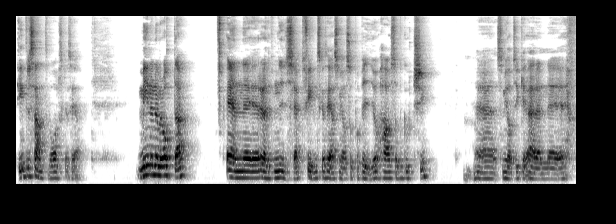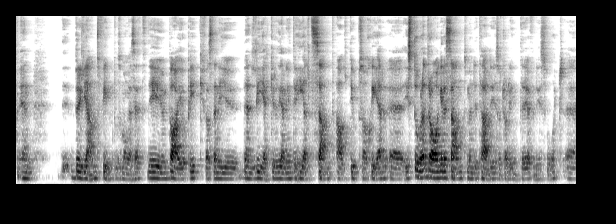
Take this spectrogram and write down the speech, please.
Intressant val ska jag säga. Min nummer åtta, en eh, relativt nysläppt film ska jag säga som jag såg på bio, House of Gucci. Mm. Eh, som jag tycker är en, eh, en briljant film på så många sätt. Det är ju en biopic fast den, är ju, den leker lite grann, inte helt sant alltihop som sker. Eh, I stora drag är det sant men detaljer är såklart inte det för det är svårt. Eh,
